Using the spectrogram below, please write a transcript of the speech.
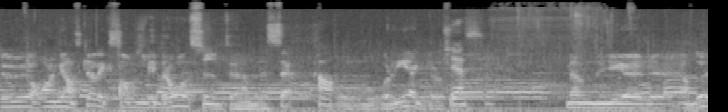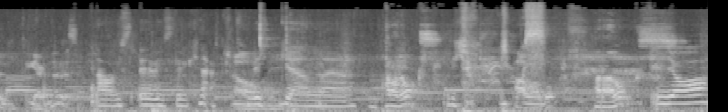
du har en ganska liksom liberal syn till det här med recept Ja. och, och regler och så. Yes. Men ger ändå ut egna recept. Ja, visst, eh, visst är det knäppt. Ja, vilken, eh, Paradox. vilken... En paradox. Paradox. Ja,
